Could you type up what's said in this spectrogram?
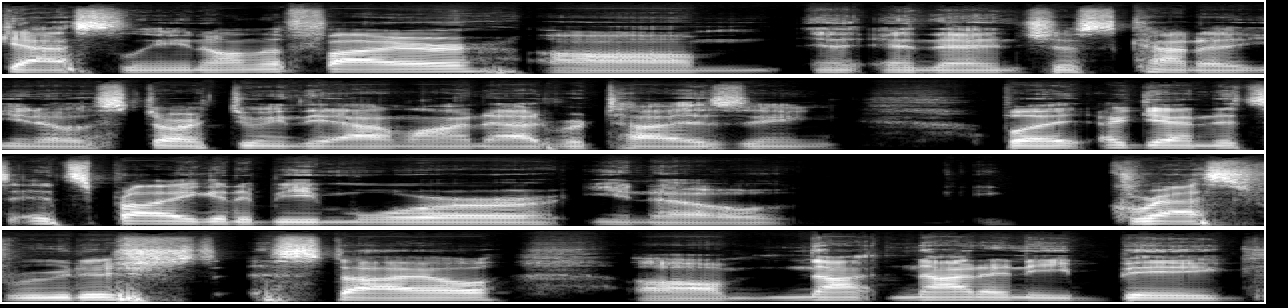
gasoline on the fire um, and, and, then just kind of you know start doing the online advertising. But again it's it's probably going to be more you know grassrootish style, um, not not any big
